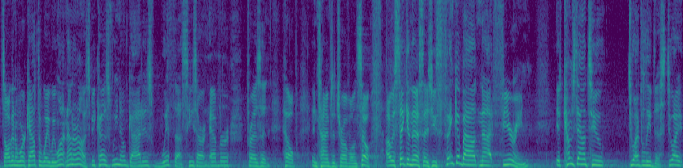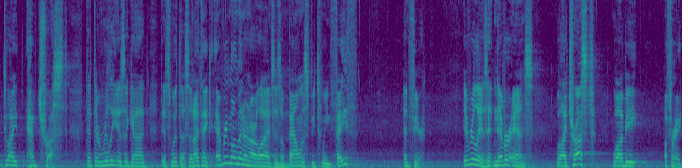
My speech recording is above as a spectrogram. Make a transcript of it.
it's all going to work out the way we want. No, no, no. It's because we know God is with us. He's our ever present help in times of trouble. And so I was thinking this as you think about not fearing, it comes down to do I believe this? Do I, do I have trust? That there really is a God that's with us. And I think every moment in our lives is a hmm. balance between faith and fear. It really is. It never ends. Will I trust? Will I be afraid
